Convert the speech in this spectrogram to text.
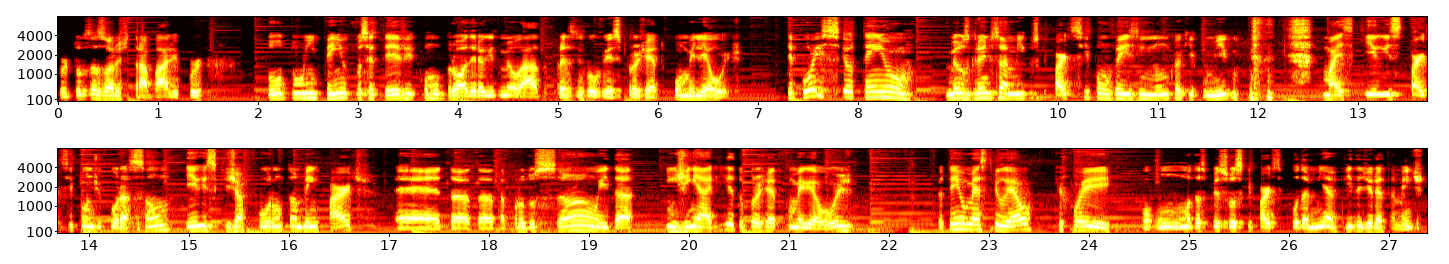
por todas as horas de trabalho e por todo o empenho que você teve como brother ali do meu lado para desenvolver esse projeto como ele é hoje. Depois eu tenho meus grandes amigos que participam vez em nunca aqui comigo, mas que eles participam de coração, eles que já foram também parte é, da, da, da, produção e da engenharia do projeto como ele é hoje. Eu tenho o mestre Léo, que foi uma das pessoas que participou da minha vida diretamente.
